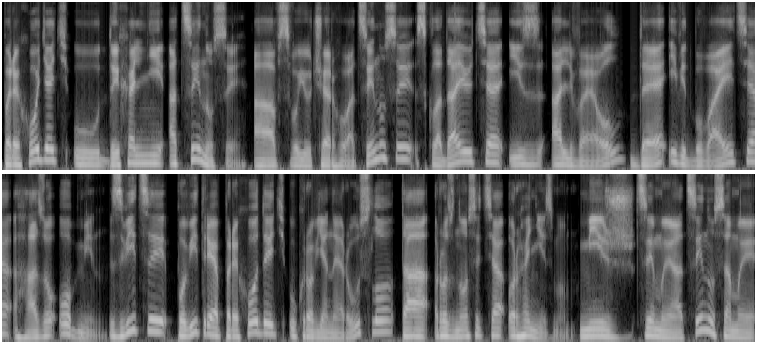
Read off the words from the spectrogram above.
переходять у дихальні ацинуси, а в свою чергу ацинуси складаються із альвеол, де і відбувається газообмін. Звідси повітря переходить у кров'яне русло та розноситься організмом. Між цими ацинусами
